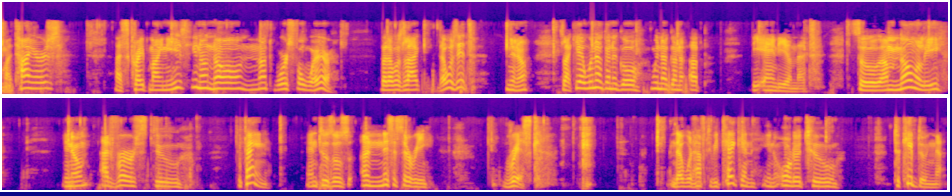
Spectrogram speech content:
my tires I scraped my knees, you know, no, not worse for wear. But I was like, that was it, you know. It's like, yeah, we're not gonna go, we're not gonna up the ante on that. So I'm normally, you know, adverse to to pain and to those unnecessary risk that would have to be taken in order to to keep doing that.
